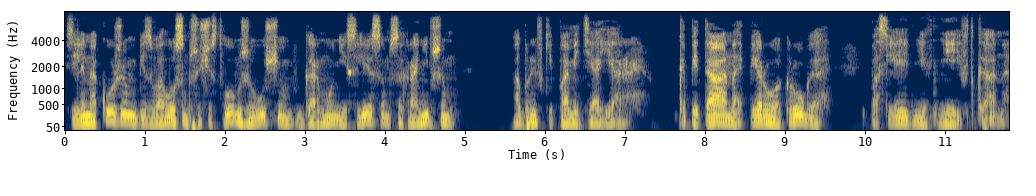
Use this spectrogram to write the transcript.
зеленокожим, безволосым существом, живущим в гармонии с лесом, сохранившим обрывки памяти Аяра, капитана первого круга последних дней Ифткана.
